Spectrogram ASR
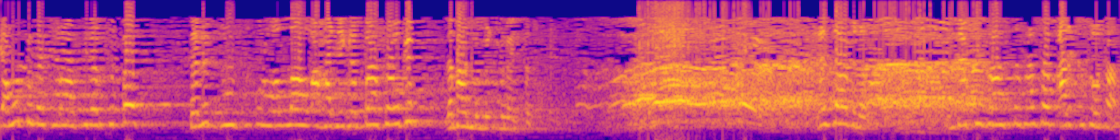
ያ ሁሉ መከራ ሲደርስበት በልብ ውስጥ ቁል ወላሁ አሐድ የገባ ሰው ግን ለማንም እጁን አይሰጥም። ለዛ ብለው እንደ ክብር አስተሳሰብ አርክሶታል።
